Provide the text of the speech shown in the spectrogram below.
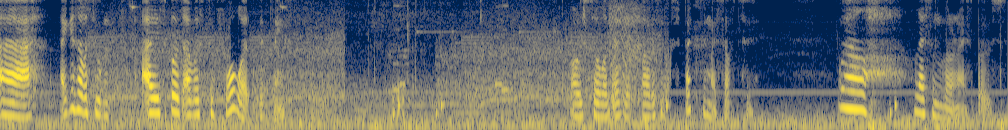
Ah, I guess I was too... I suppose I was too forward with things. Or so was as if I was expecting myself to. Well, lesson learned, I suppose.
